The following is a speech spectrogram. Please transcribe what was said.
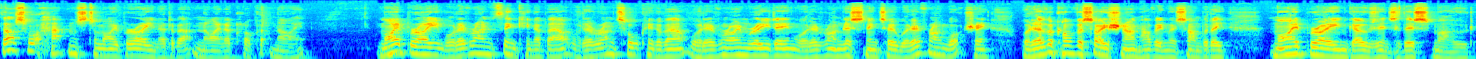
That's what happens to my brain at about nine o'clock at night my brain, whatever I'm thinking about, whatever I'm talking about, whatever I'm reading, whatever I'm listening to, whatever I'm watching, whatever conversation I'm having with somebody, my brain goes into this mode.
